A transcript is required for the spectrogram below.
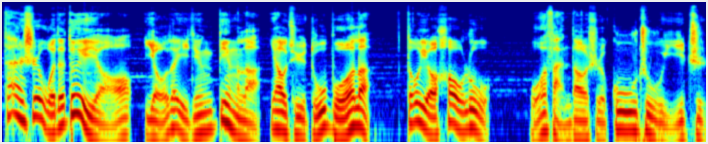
但是我的队友有的已经定了要去读博了，都有后路，我反倒是孤注一掷。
